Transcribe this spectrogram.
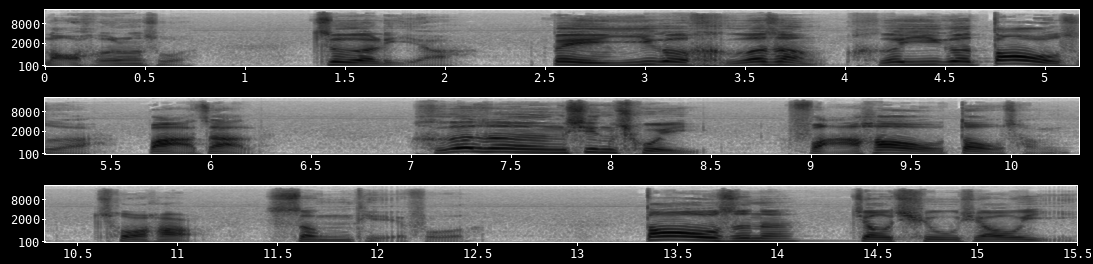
老和尚说：“这里啊，被一个和尚和一个道士啊霸占了。和尚姓崔，法号道成，绰号生铁佛；道士呢叫邱小乙，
